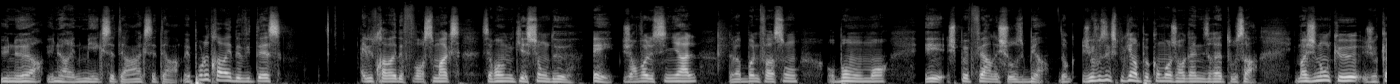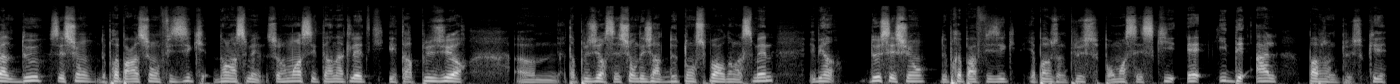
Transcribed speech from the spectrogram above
une heure, une heure et demie, etc., etc. Mais pour le travail de vitesse, et du travail de force max, c'est vraiment une question de hey, j'envoie le signal de la bonne façon, au bon moment, et je peux faire les choses bien. Donc, je vais vous expliquer un peu comment j'organiserai tout ça. Imaginons que je cale deux sessions de préparation physique dans la semaine. Selon moi, si tu un athlète et tu as plusieurs, euh, as plusieurs sessions déjà de ton sport dans la semaine, eh bien, deux sessions de prépa physique, il n'y a pas besoin de plus. Pour moi, c'est ce qui est idéal pas besoin de plus, ok?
